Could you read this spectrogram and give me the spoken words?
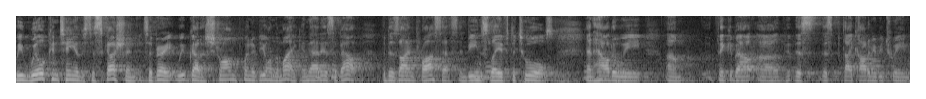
we will continue this discussion. It's a very, we've got a strong point of view on the mic, and that is about the design process and being slaves to tools, and how do we um, think about uh, this, this dichotomy between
